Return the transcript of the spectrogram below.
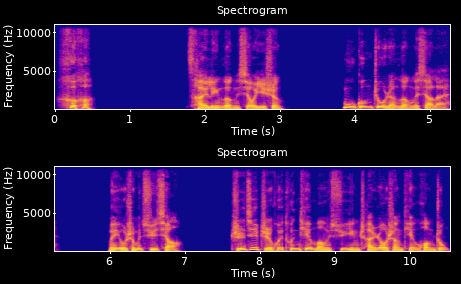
呵呵。”彩铃冷笑一声，目光骤然冷了下来，没有什么取巧，直接指挥吞天蟒虚影缠绕上天皇钟，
